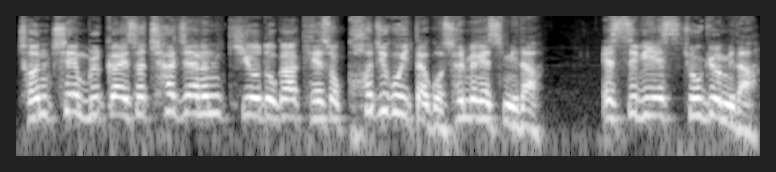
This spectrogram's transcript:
전체 물가에서 차지하는 기여도가 계속 커지고 있다고 설명했습니다. SBS 조교입니다.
